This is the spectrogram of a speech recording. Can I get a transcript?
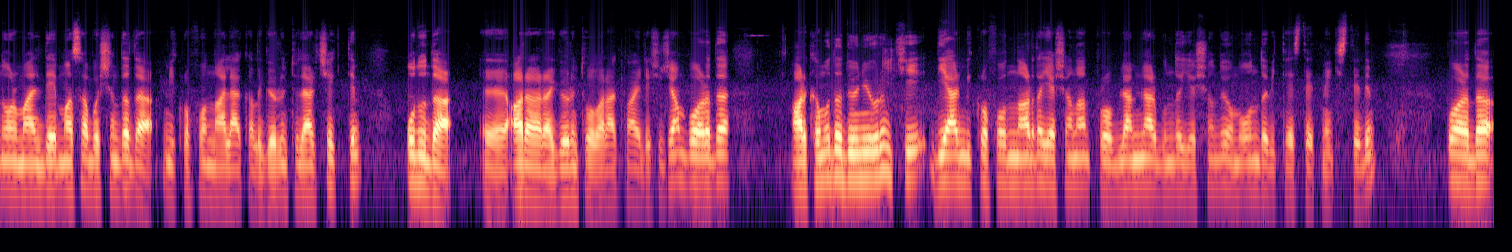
normalde masa başında da mikrofonla alakalı görüntüler çektim. Onu da e, ara ara görüntü olarak paylaşacağım. Bu arada arkamı da dönüyorum ki diğer mikrofonlarda yaşanan problemler bunda yaşanıyor mu onu da bir test etmek istedim. Bu arada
